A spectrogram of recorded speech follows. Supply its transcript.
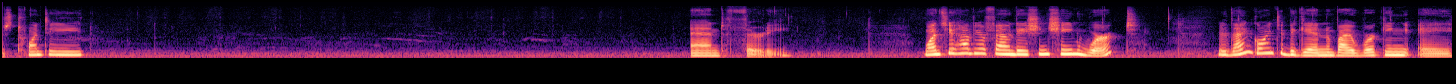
There's 20. And 30. Once you have your foundation chain worked, you're then going to begin by working a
